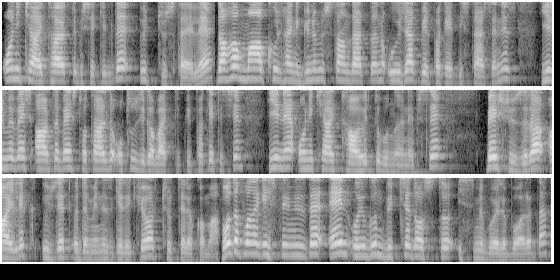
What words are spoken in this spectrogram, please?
12 ay taahhütlü bir şekilde 300 TL. Daha makul hani günümüz standartlarına uyacak bir paket isterseniz 25 artı 5 totalde 30 GB'lık bir paket için yine 12 ay taahhütlü bunların hepsi. 500 lira aylık ücret ödemeniz gerekiyor Türk Telekom'a. Vodafone'a geçtiğimizde en uygun bütçe dostu ismi böyle bu arada.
